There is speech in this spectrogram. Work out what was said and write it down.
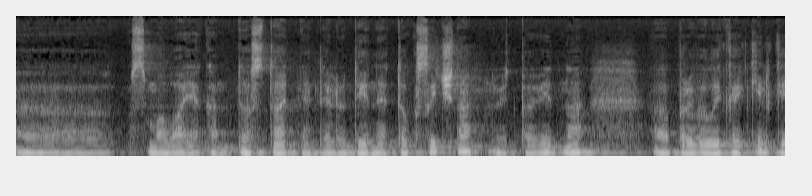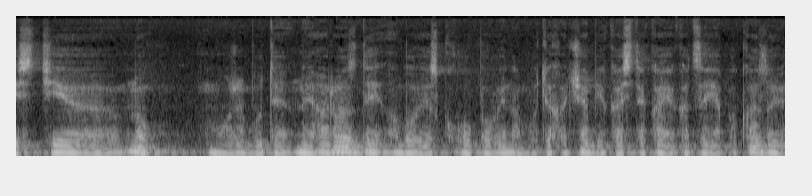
е, смола, яка достатньо для людини токсична. Відповідно, е, при великій кількості е, ну, може бути негаразди, обов'язково повинна бути хоча б якась така, яка це я показую,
